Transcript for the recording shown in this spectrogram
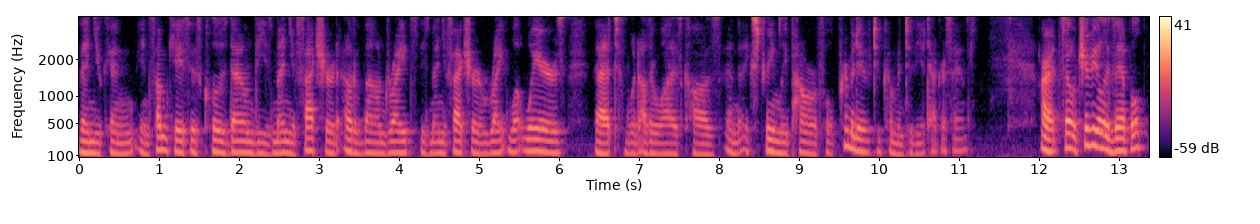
then you can, in some cases, close down these manufactured out-of-bound writes, these manufactured write what wheres that would otherwise cause an extremely powerful primitive to come into the attacker's hands. All right, so trivial example.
